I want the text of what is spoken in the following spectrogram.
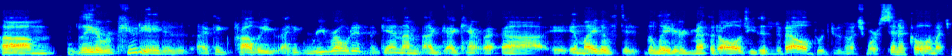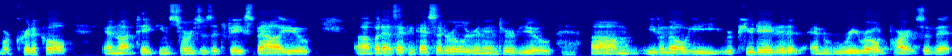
Um, later repudiated it. I think probably I think rewrote it again. I'm I, I can't uh, in light of the, the, later methodology that it developed, which was much more cynical and much more critical, and not taking sources at face value. Uh, but as I think I said earlier in the interview, um, even though he repudiated it and rewrote parts of it,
